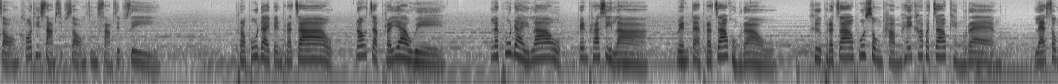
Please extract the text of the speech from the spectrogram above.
22 ข้อที่ 32ถึง34 เพราะผู้ใดเป็นพระเจ้านอกจากพระยาเว และผู้ใดเล่าเป็นพระศิลา เว้นแต่พระเจ้าของเรา คือพระเจ้าผู้ทรงทำให้ข้าพเจ้าแข็งแรง และทรง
